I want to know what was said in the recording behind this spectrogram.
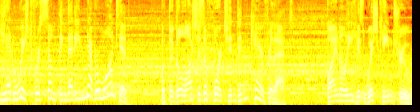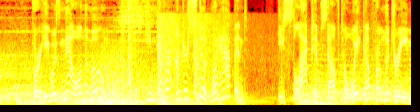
He had wished for something that he never wanted. But the galoshes of fortune didn't care for that. Finally, his wish came true, for he was now on the moon. He never understood what happened. He slapped himself to wake up from the dream.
